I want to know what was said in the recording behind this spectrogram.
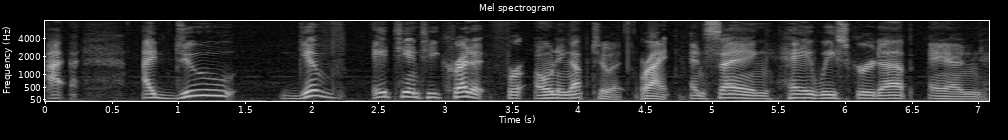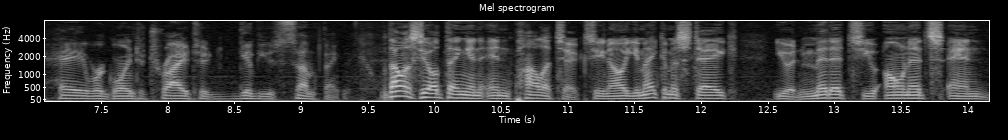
I I do give AT and T credit for owning up to it right. and saying hey we screwed up and hey we're going to try to give you something. Well, that was the old thing in, in politics. You know, you make a mistake, you admit it, you own it, and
